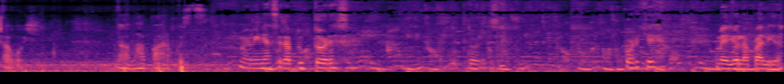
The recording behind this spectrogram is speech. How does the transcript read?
Ya voy. Ya vamos a pagar pues. Me vine a hacer abductores. Abductores. Porque me dio la pálida.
